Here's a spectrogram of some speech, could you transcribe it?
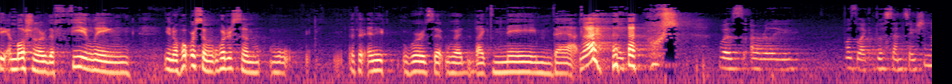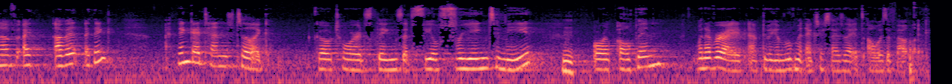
the emotional or the feeling. You know, what were some? What are some? Are there any words that would like name that? Like whoosh was a really was like the sensation of I, of it. I think. I think I tend to like go towards things that feel freeing to me or open. Whenever I am doing a movement exercise, it's always about like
